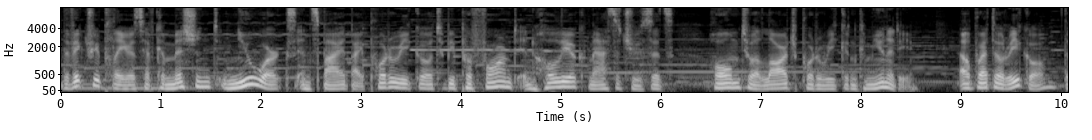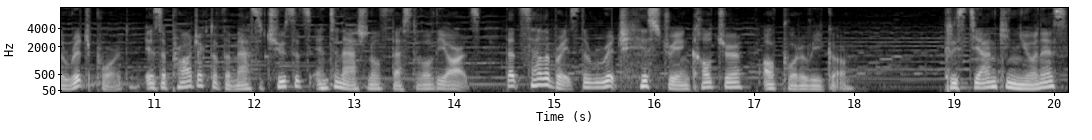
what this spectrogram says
the Victory Players have commissioned new works inspired by Puerto Rico to be performed in Holyoke, Massachusetts, home to a large Puerto Rican community. El Puerto Rico, the Rich Port, is a project of the Massachusetts International Festival of the Arts that celebrates the rich history and culture of Puerto Rico. Cristian Quiñones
